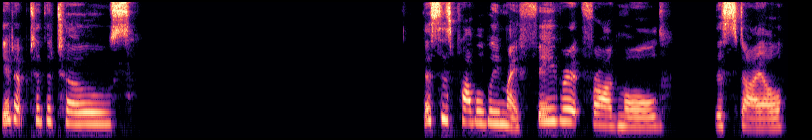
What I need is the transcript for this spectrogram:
Get up to the toes. This is probably my favorite frog mold, this style.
